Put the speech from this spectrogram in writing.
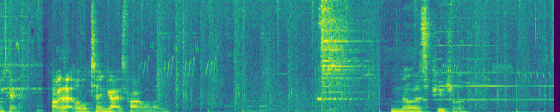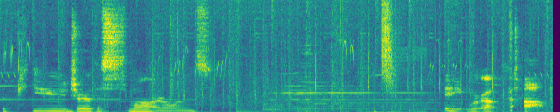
Okay. Probably that little tin guy is probably one of them. No, that's Pugilith. The Puge are the smaller ones. Hey, we're up top.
